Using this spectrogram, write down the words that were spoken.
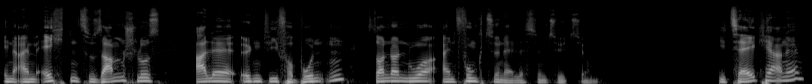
in einem echten Zusammenschluss alle irgendwie verbunden, sondern nur ein funktionelles Synzytium. Die Zellkerne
